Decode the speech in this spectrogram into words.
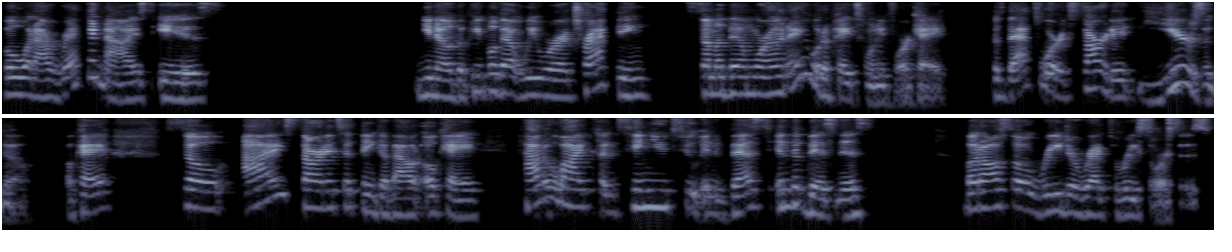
But what I recognized is, you know, the people that we were attracting, some of them were unable to pay 24K because that's where it started years ago. Okay. So I started to think about, okay, how do I continue to invest in the business, but also redirect resources?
